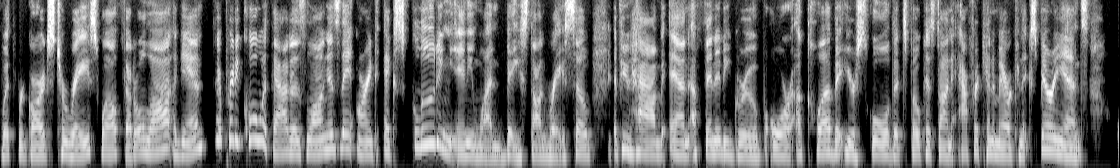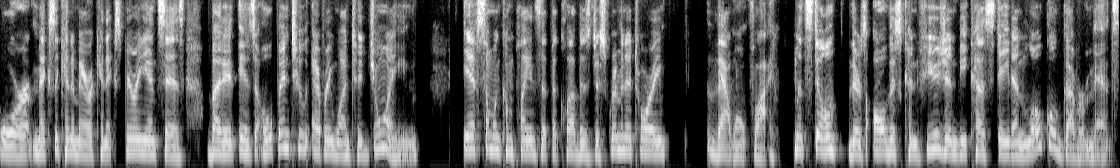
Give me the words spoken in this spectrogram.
with regards to race. Well, federal law, again, they're pretty cool with that as long as they aren't excluding anyone based on race. So if you have an affinity group or a club at your school that's focused on African American experience or Mexican American experiences, but it is open to everyone to join if someone complains that the club is discriminatory, that won't fly. But still, there's all this confusion because state and local governments,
